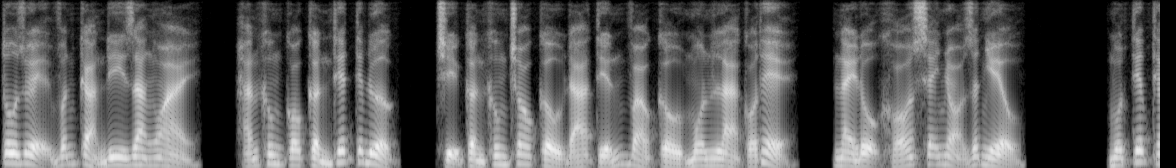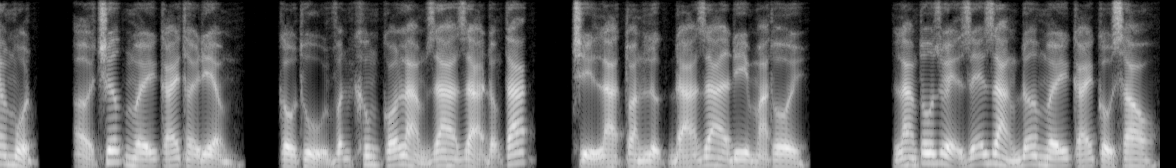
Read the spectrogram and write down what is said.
Tô Duệ vẫn cản đi ra ngoài, hắn không có cần thiết tiếp được, chỉ cần không cho cầu đá tiến vào cầu môn là có thể, này độ khó sẽ nhỏ rất nhiều. Một tiếp theo một, ở trước mấy cái thời điểm, cầu thủ vẫn không có làm ra giả động tác, chỉ là toàn lực đá ra đi mà thôi. Làm Tô Duệ dễ dàng đỡ mấy cái cầu sau,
